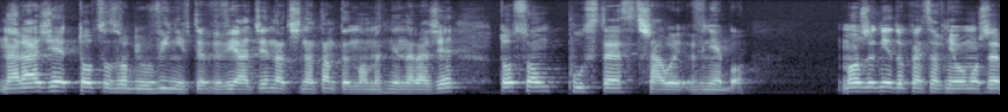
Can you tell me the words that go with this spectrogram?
Na razie to, co zrobił Wini w tym wywiadzie, znaczy na tamten moment, nie na razie, to są puste strzały w niebo. Może nie do końca w niebo, może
